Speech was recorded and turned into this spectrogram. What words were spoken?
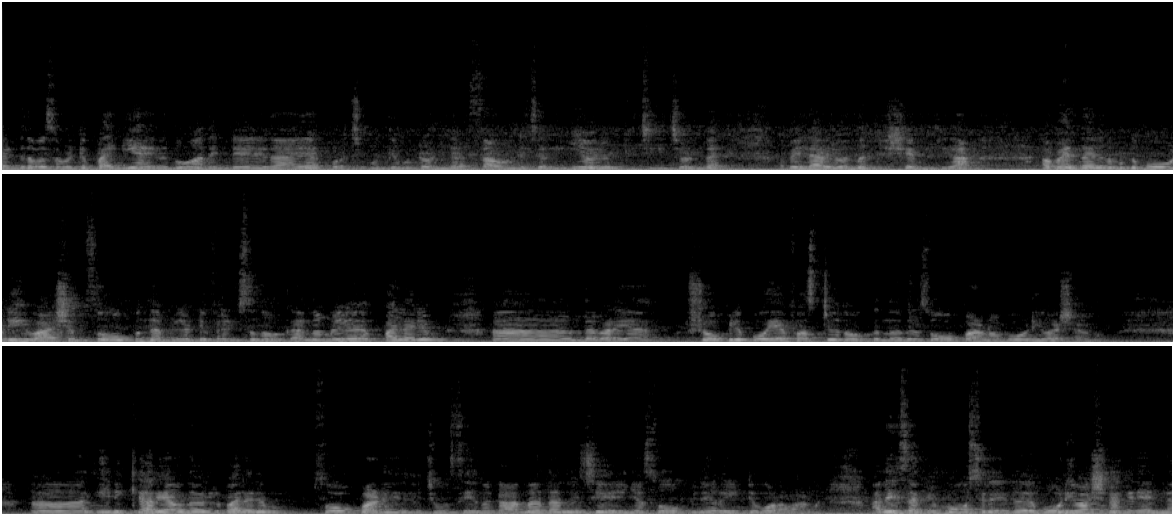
രണ്ട് ദിവസമായിട്ട് പനിയായിരുന്നു. അതിന്റെതായ കുറച്ച് ബുദ്ധിമുട്ടുണ്ട്. സൗണ്ട് ചെറിയൊരു ചീച്ചുണ്ട് അപ്പോൾ എല്ലാവരും ഒന്ന് ക്ഷമിക്കുക. അപ്പോൾ എന്തായാലും നമുക്ക് ബോഡി വാഷും സോപ്പും തമ്മിലുള്ള ഡിഫറൻസ് നോക്കാം. നമ്മൾ പലരും എന്താ പറയുക ഷോപ്പിൽ പോയാൽ ഫസ്റ്റ് നോക്കുന്നത് സോപ്പാണോ ബോഡി വാഷാണോ എനിക്കറിയാവുന്നവരിൽ പലരും സോപ്പാണ് ചൂസ് ചെയ്യുന്നത്. കാരണം എന്താണെന്ന് വെച്ച് കഴിഞ്ഞാൽ സോപ്പിന് റേറ്റ് കുറവാണ്. അതേസമയം മോയ്സ്ചറൈത് ബോഡി വാഷിന് അങ്ങനെയല്ല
